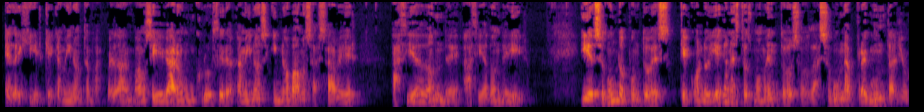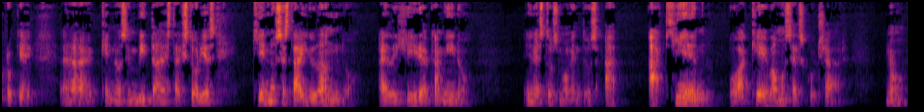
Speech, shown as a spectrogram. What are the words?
elegir, qué camino tomar, ¿verdad? Vamos a llegar a un cruce de caminos y no vamos a saber hacia dónde, hacia dónde ir. Y el segundo punto es que cuando llegan estos momentos, o la segunda pregunta yo creo que, eh, que nos invita a esta historia es, ¿quién nos está ayudando a elegir el camino en estos momentos? ¿A, a quién o a qué vamos a escuchar? ¿no?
